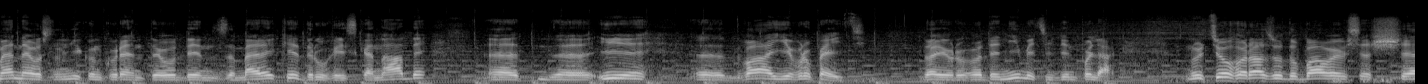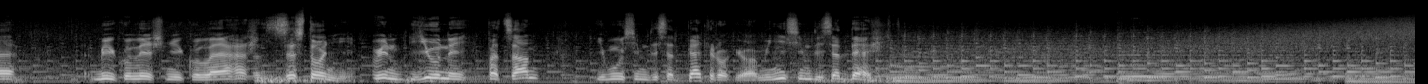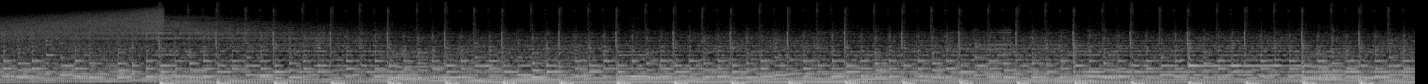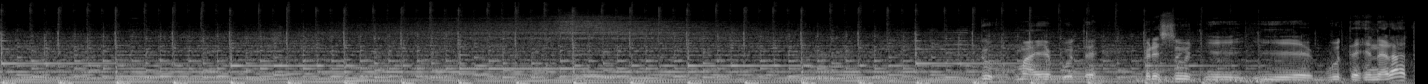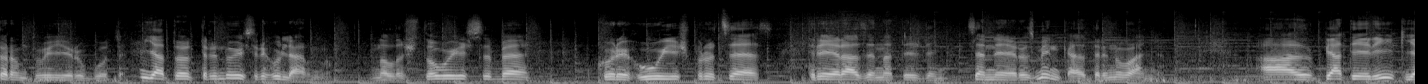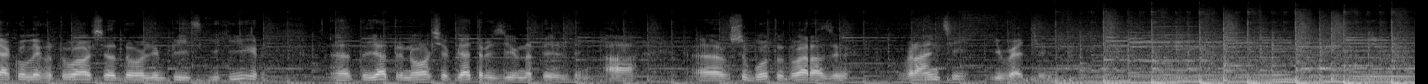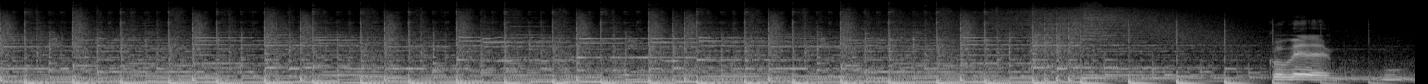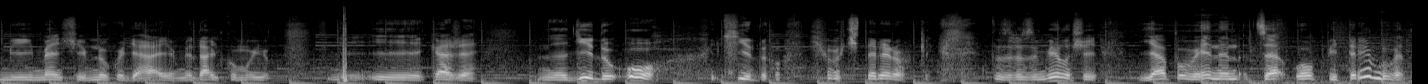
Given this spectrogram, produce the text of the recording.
мене основні конкуренти один з Америки, другий з Канади е, е, і е, два європейці. Один німець, один поляк. Ну, цього разу додався ще мій колишній колега з Естонії. Він юний пацан, йому 75 років, а мені 79. Дух має бути присутній і бути генератором твоєї роботи. Я то тренуюсь регулярно, налаштовуєш себе, коригуєш процес три рази на тиждень. Це не розминка, а тренування. А п'ятий рік, я коли готувався до Олімпійських ігор, е, то я тренувався п'ять разів на тиждень, а е, в суботу два рази вранці і ввечері. Коли мій менший внук одягає медальку мою і, каже, діду, о, діду, йому 4 роки, то зрозуміло, що я повинен це о підтримувати.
